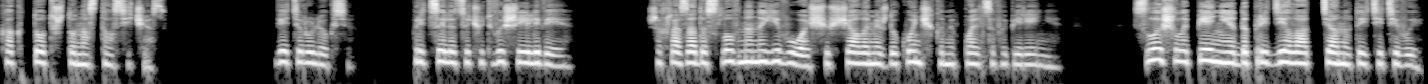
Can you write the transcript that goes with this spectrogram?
как тот, что настал сейчас. Ветер улегся, прицелиться чуть выше и левее. Шахразада словно наяву ощущала между кончиками пальцев оперение. Слышала пение до предела оттянутой тетивы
